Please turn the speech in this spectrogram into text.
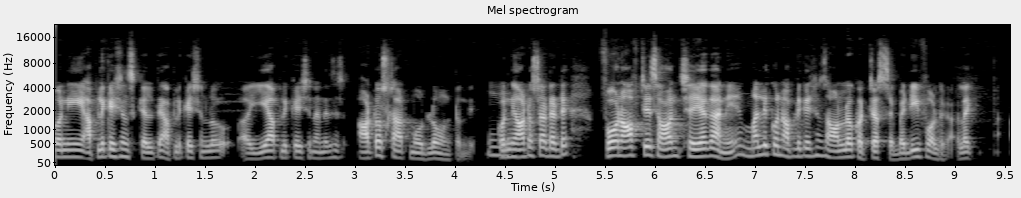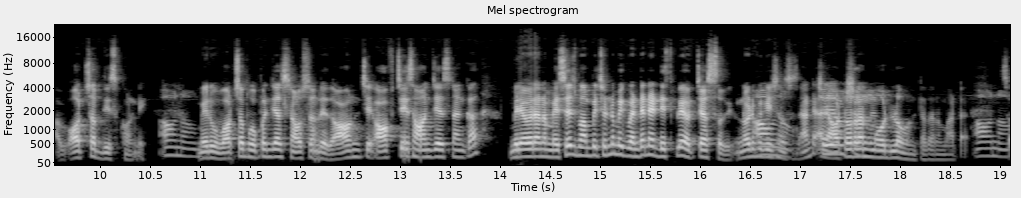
కొన్ని అప్లికేషన్స్కి వెళ్తే అప్లికేషన్లో ఏ అప్లికేషన్ అనేది ఆటో స్టార్ట్ మోడ్లో ఉంటుంది. కొన్ని ఆటో స్టార్ట్ అంటే ఫోన్ ఆఫ్ చేసి ఆన్ చేయగానే మళ్ళీ కొన్ని అప్లికేషన్స్ ఆన్లోకి వచ్చేస్తాయి బై డిఫాల్ట్గా లైక్ వాట్సాప్ తీసుకోండి. మీరు వాట్సాప్ ఓపెన్ చేయాల్సిన అవసరం లేదు. ఆన్ ఆఫ్ చేసి ఆన్ చేసినాక మీరు ఎవరైనా మెసేజ్ పంపించుంటే మీకు వెంటనే డిస్ప్లే వచ్చేస్తుంది. నోటిఫికేషన్స్. అంటే అది ఆటో రన్. మోడ్లో ఉంటుంది అనమాట సో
